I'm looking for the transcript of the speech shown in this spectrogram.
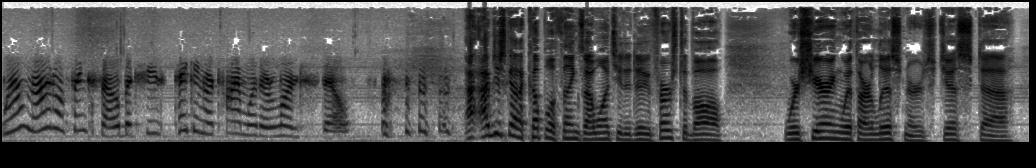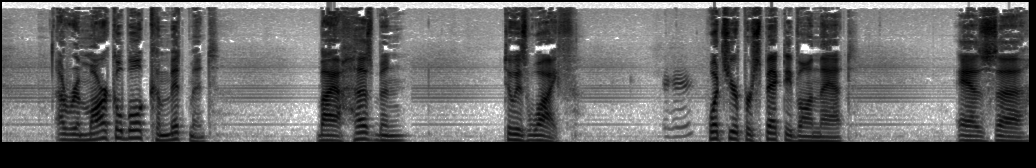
well, no, I don't think so. But she's taking her time with her lunch still. I, I've just got a couple of things I want you to do. First of all, we're sharing with our listeners just uh, a remarkable commitment by a husband to his wife. Mm-hmm. What's your perspective on that? As uh,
